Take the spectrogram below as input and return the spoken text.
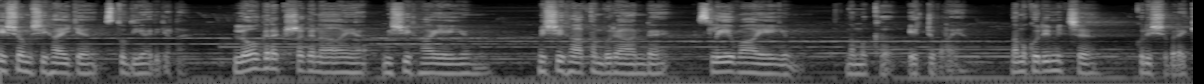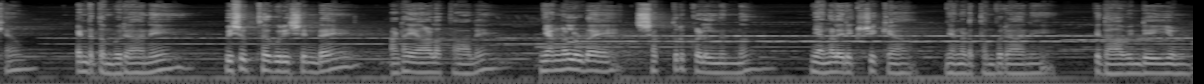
ഈശോ മിഷിഹായിക്ക് സ്തുതിയായിരിക്കട്ടെ. ലോകരക്ഷകനായ മിഷിഹായെയും മിഷിഹ തമ്പുരാന്റെ സ്ലീവായെയും നമുക്ക് ഏറ്റുപറയാം. നമുക്കൊരുമിച്ച് കുരിശു വരയ്ക്കാം. എന്റെ തമ്പുരാനെ വിശുദ്ധ കുരിശിന്റെ അടയാളത്താലെ ഞങ്ങളുടെ ശത്രുക്കളിൽ നിന്ന് ഞങ്ങളെ രക്ഷിക്കുക ഞങ്ങളുടെ തമ്പുരാനെ പിതാവിന്റെയും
